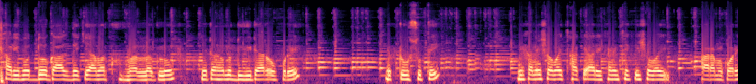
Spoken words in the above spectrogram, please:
সারিবদ্ধ গাছ দেখে আমার খুব ভালো লাগল। এটা হলো ডিগিটার ওপরে একটু উঁচুতেই। এখানে সবাই থাকে আর এখানে থেকেই সবাই আরাম করে।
